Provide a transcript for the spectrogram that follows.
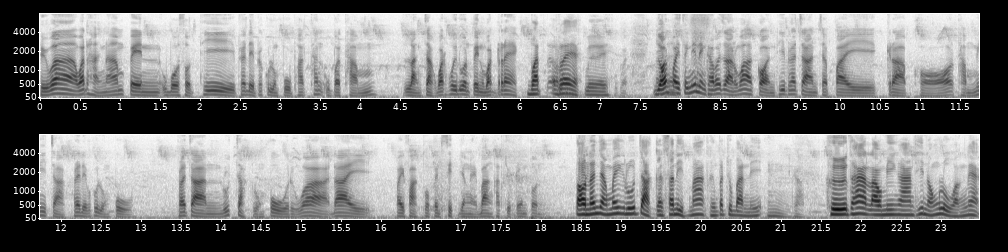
ถือว่าวัดหางน้ำเป็นอุโบสถที่พระเดชพระคุณหลวงปู่พัดท่านอุปถัมภ์หลังจากวัดห้วยด้วนเป็นวัดแรก วัดแรกเลย ย้อนไปสักนิดหนึ่งครับอาจารย์ว่าก่อนที่พระอาจารย์จะไปกราบขอทำมีดจากพระเดชพระคุณหลวงปู่ พระอาจารย์รู้จักหลวงปู่หรือว่าได้ไปฝากตัวเป็นศิษย์ยังไงบ้างครับจุดเริ่มต้น ตอนนั้นยังไม่รู้จักกันสนิทมากถึงปัจจุบันนี้อืมครับ คือถ้าเรามีงานที่หนองหลวงเนี่ย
